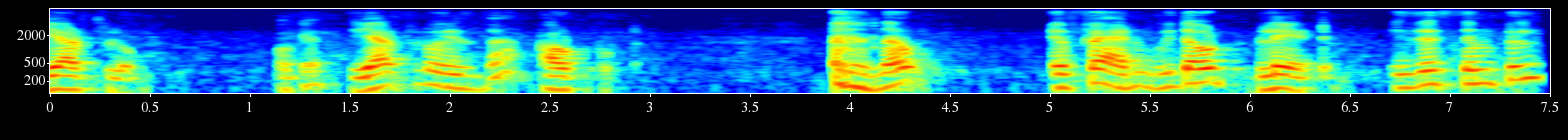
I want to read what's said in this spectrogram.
Airflow. Okay, airflow is the output. now a fan without blade is a simple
